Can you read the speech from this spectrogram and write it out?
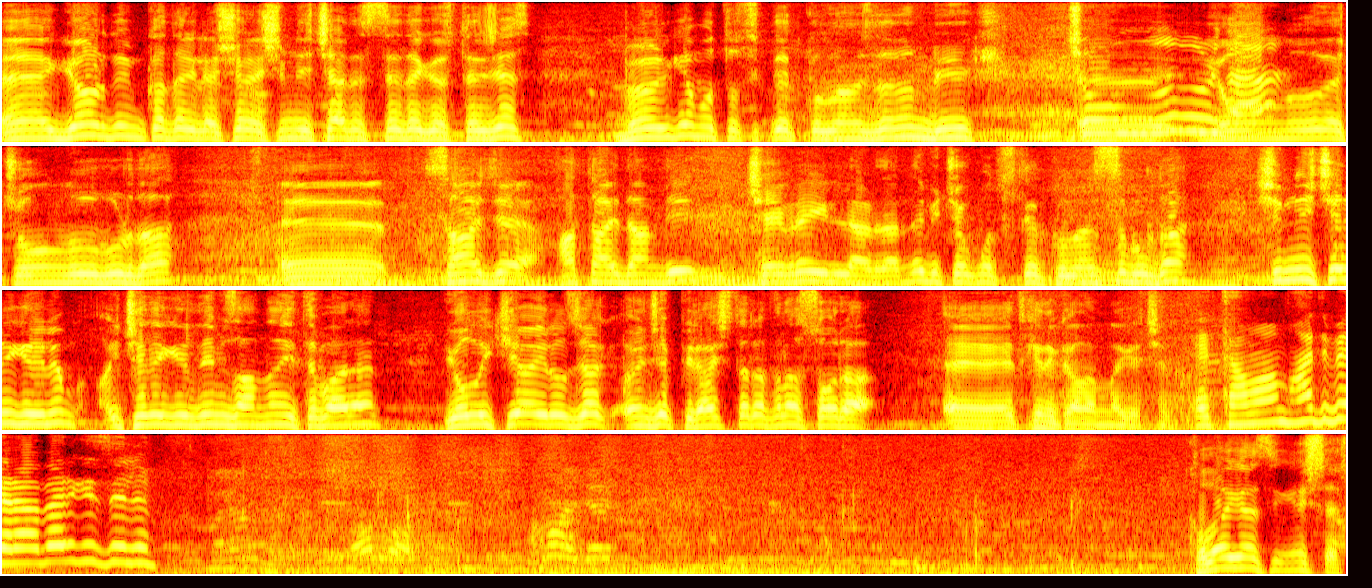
Ee, gördüğüm kadarıyla şöyle şimdi içeride size de göstereceğiz. Bölge motosiklet kullanıcılarının büyük Çoğunluğu burada. yoğunluğu ve çoğunluğu burada. Ee, sadece Hatay'dan değil çevre illerden de birçok motosiklet kullanıcısı burada. Şimdi içeri girelim. İçeri girdiğimiz andan itibaren yol ikiye ayrılacak. Önce plaj tarafına sonra e, etkinlik alanına geçelim. E tamam hadi beraber gezelim. Kolay gelsin gençler.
